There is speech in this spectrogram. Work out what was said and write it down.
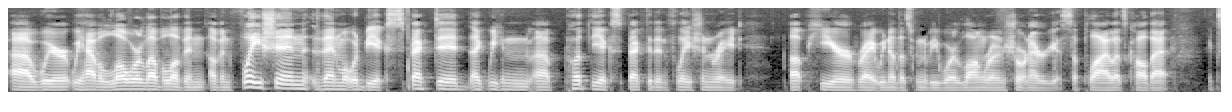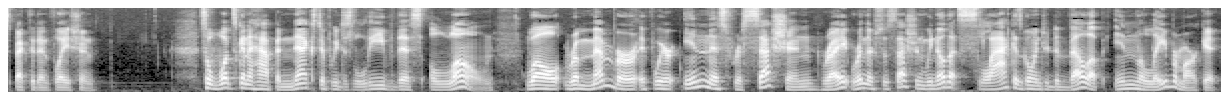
uh, where we have a lower level of, in, of inflation than what would be expected. Like we can uh, put the expected inflation rate up here, right? We know that's going to be where long run and short run aggregate supply, let's call that expected inflation. So what's going to happen next if we just leave this alone? Well, remember, if we're in this recession, right? We're in this recession, we know that slack is going to develop in the labor market.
